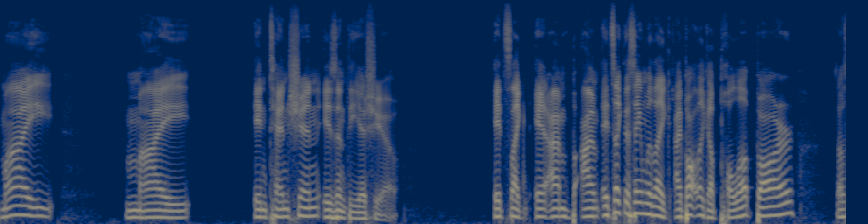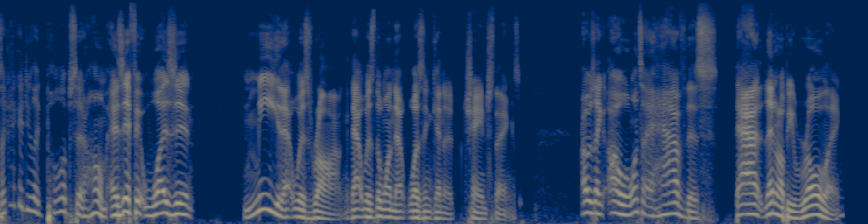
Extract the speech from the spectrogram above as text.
my my intention isn't the issue. It's like it, I'm I'm it's like the same with like I bought like a pull-up bar. So I was like I could do like pull-ups at home as if it wasn't me that was wrong. That was the one that wasn't going to change things. I was like, "Oh, well once I have this that then I'll be rolling.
